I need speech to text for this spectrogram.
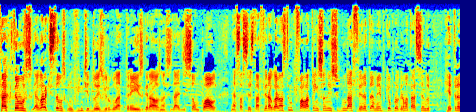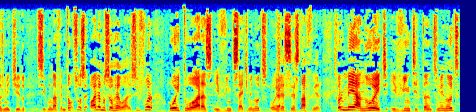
tá, estamos, agora que estamos com 22,3 graus na cidade de São Paulo, nessa sexta-feira, agora nós temos que falar pensando em segunda-feira também, porque o programa está sendo retransmitido segunda-feira. Então, se você olha no seu relógio, se for 8 horas e 27 minutos, hoje é, sexta-feira. Se for meia-noite e 20 e tantos minutos,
